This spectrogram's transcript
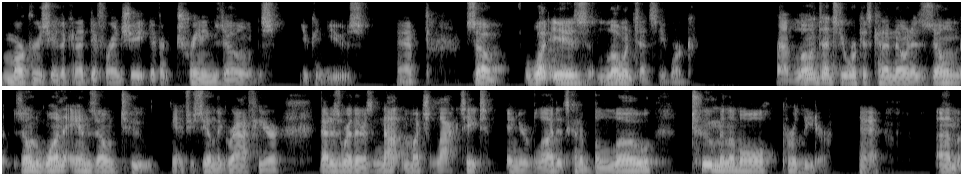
markers here that kind of differentiate different training zones you can use. Okay. So what is low intensity work? Um, low intensity work is kind of known as zone zone one and zone two. Yeah, if you see on the graph here, that is where there's not much lactate in your blood. It's kind of below two millimole per liter. Okay. Um,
